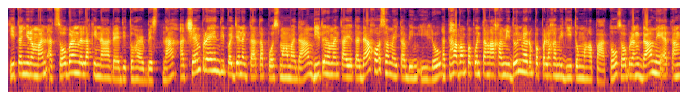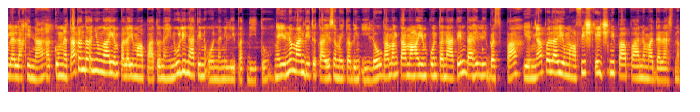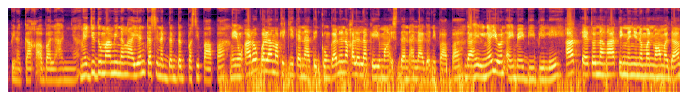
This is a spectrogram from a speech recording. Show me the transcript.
Kita nyo naman at sobrang lalaki na, ready to harvest na. At syempre, hindi pa dyan nagtatapos mga madam. Dito naman tayo tadako sa may tabing ilog. At habang papunta nga kami doon, meron pa pala kami ditong mga pato. Sobrang dami at ang lalaki na. At kung natatandaan nyo nga, yan pala yung mga pato na hinuli natin noon na nilipat dito. Ngayon naman, dito tayo sa may tabing ilog. Tamang-tama nga yung punta natin dahil libas pa. Yan nga pala yung mga fish cage ni Papa na madalas na pinagkakaabalahan niya. Medyo dumami na nga yan kasi nagdagdag pa si Papa. Ngayong araw pala makikita natin kung gano'n nakalalaki yung mga isda na alaga ni Papa. Dahil ngayon ay may bibili. At eto na nga, tingnan nyo naman mga madam,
